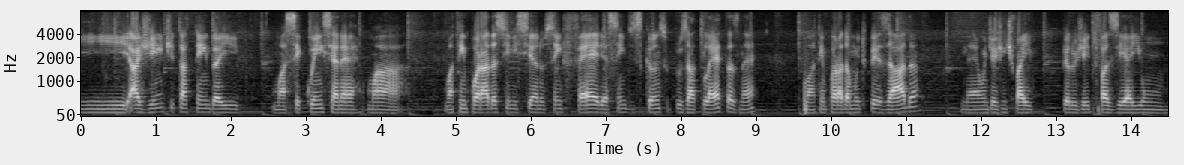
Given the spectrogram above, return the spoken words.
E a gente está tendo aí uma sequência, né, uma, uma temporada se iniciando sem férias, sem descanso para os atletas, né? Uma temporada muito pesada, né? Onde a gente vai pelo jeito fazer aí um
